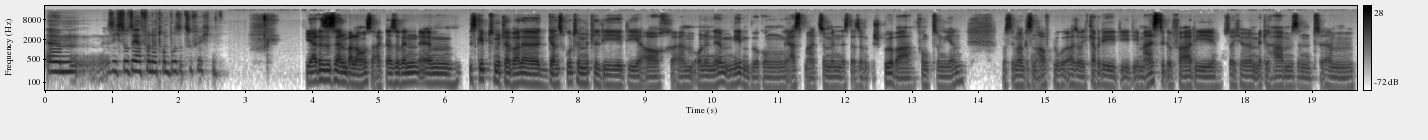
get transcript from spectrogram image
ähm, sich so sehr von der Thrombose zu fürchten. Ja, das ist ja ein Balanceakt. Also wenn ähm, es gibt mittlerweile ganz gute Mittel, die, die auch ähm, ohne ne Nebenwirkungen erstmal zumindest, also spürbar funktionieren. Muss immer ein bisschen aufbluten. Also ich glaube, die, die, die meiste Gefahr, die solche Mittel haben, sind ähm,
